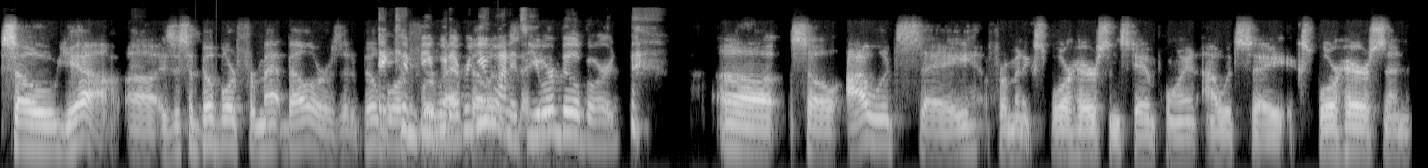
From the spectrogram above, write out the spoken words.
So yeah, uh, is this a billboard for Matt Bell or is it a billboard? It can be whatever you want. It's your billboard. uh, so I would say, from an Explore Harrison standpoint, I would say Explore Harrison.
